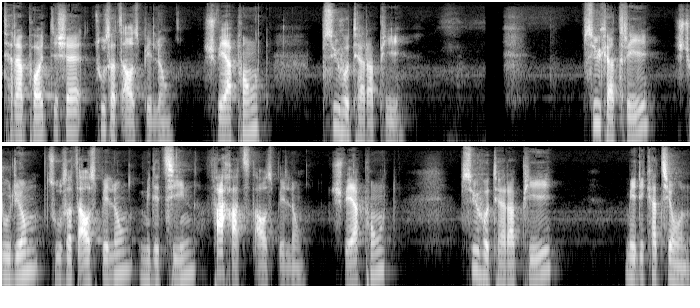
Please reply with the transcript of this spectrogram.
therapeutische Zusatzausbildung. Schwerpunkt Psychotherapie. Psychiatrie Studium Zusatzausbildung Medizin Facharztausbildung. Schwerpunkt Psychotherapie Medikation.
